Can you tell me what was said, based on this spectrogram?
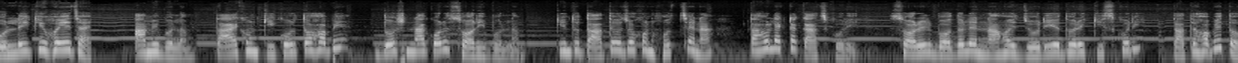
বললেই কি হয়ে যায়? আমি বললাম, তা এখন কি করতে হবে? দোষ না করে সরি বললাম। কিন্তু তাতেও যখন হচ্ছে না, তাহলে একটা কাজ করি। সরির বদলে না হয় জড়িয়ে ধরে কিস করি, তাতে হবে তো?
